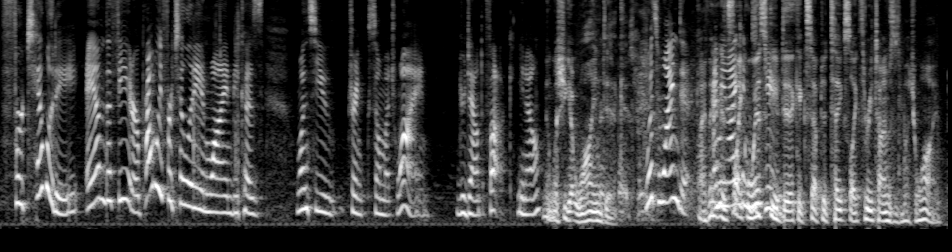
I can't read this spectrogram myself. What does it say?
fertility, and the theater. Probably fertility and wine because once you drink so much wine, you're down to fuck, you know? Unless you get wine dick. What's wine dick? I think mean, it's I like whiskey deduce. dick, except it takes like three times as much wine.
